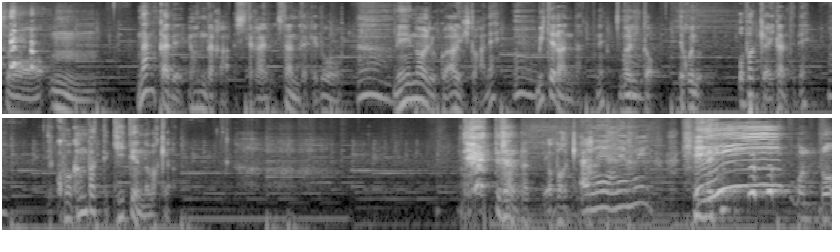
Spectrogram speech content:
そのうん。なんかで読んだかしたかしたんだけどうん。霊能力ある人がね、うん。見てたんだってねノリと、でここにお化けがいたんでね、でこう頑張って聞いてるのお化けが。ってやってたんだってお化けが。あね眠い。え本当。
